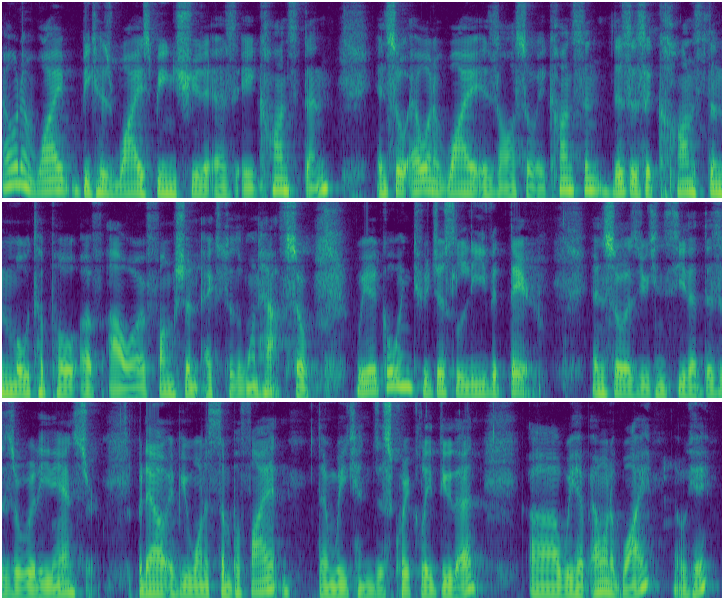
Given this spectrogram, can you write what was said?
ln of y, because y is being treated as a constant, and so ln of y is also a constant. This is a constant multiple of our function x to the 1 half. So we are going to just leave it there. And so as you can see that this is already the answer. But now if you want to simplify it, then we can just quickly do that. Uh, we have ln of y, okay?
